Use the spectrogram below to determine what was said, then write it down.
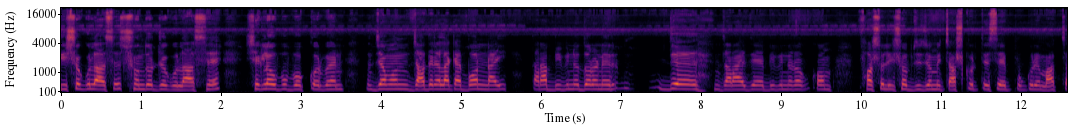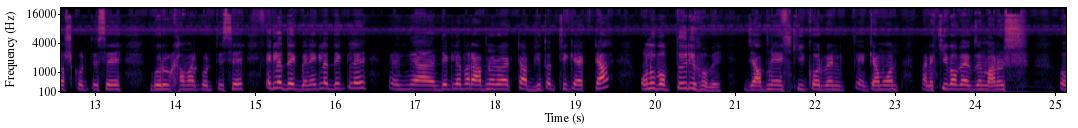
দৃশ্যগুলো আছে, সৌন্দর্যগুলো আছে, সেগুলো উপভোগ করবেন। যেমন যাদের এলাকায় বন নাই তারা বিভিন্ন ধরনের যে যারা যে বিভিন্ন রকম ফসলি সবজি জমি চাষ করতেছে, পুকুরে মাছ চাষ করতেছে, গরুর খামার করতেছে, এগুলো দেখবেন, এগুলো দেখলে দেখলে পরে আপনারও একটা ভিতর থেকে একটা অনুভব তৈরি হবে যে আপনি কি করবেন কেমন মানে কীভাবে একজন মানুষ, ও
